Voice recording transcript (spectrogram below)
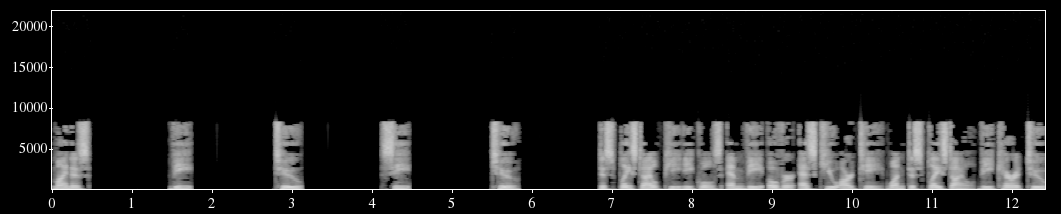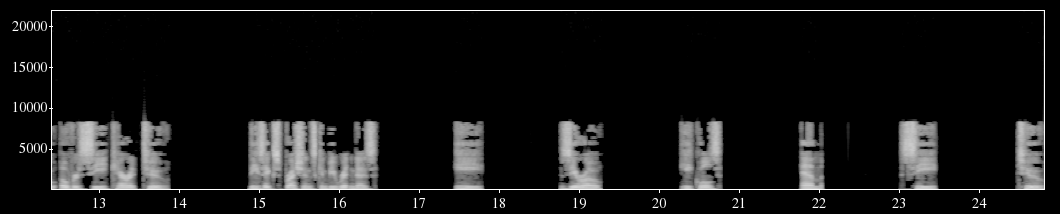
minus v 2 c 2 Display style p equals mv over sqrt 1 display style v caret 2 over c caret 2. These expressions can be written as e 0 equals m c 2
